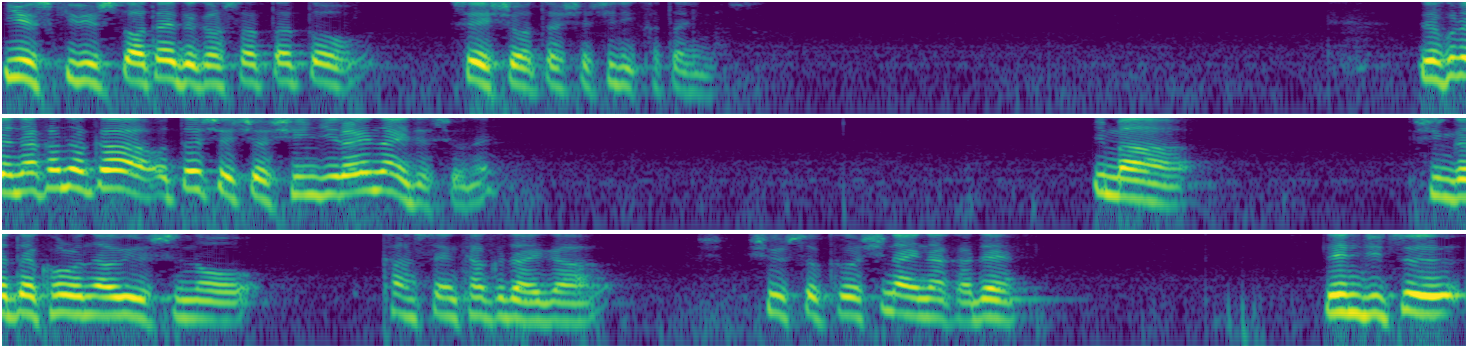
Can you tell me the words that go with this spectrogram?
イエス・キリストを与えてくださったと聖書は私たちに語ります。でこれなかなか私たちは信じられないですよね。今新型コロナウイルスの感染拡大が収束をしない中で連日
